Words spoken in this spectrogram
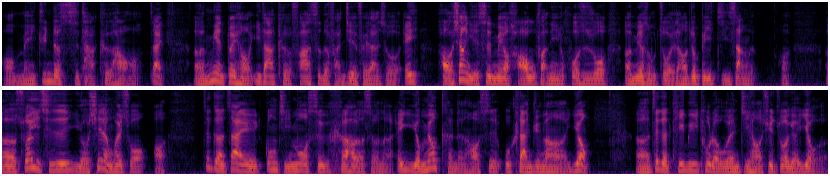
哦，美军的史塔克号哈在呃面对哈伊拉克发射的反舰飞弹的时候，哎，好像也是没有毫无反应，或是说呃没有什么作为，然后就被击伤了哦。呃，所以其实有些人会说哦。这个在攻击莫斯科号的时候呢，哎，有没有可能哈是乌克兰军方啊用呃这个 TB two 的无人机哈去做一个诱饵，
